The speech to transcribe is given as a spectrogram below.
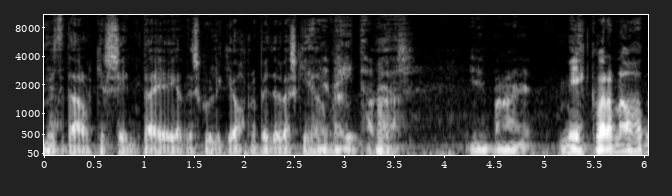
ég þetta er alveg synd að eigandi skul ekki opna betur veski ég veit það verður ég bara Mikk var að ná hann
